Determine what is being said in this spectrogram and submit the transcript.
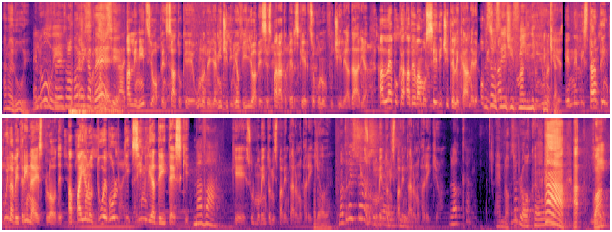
Ah, no, è lui. È Si è lui. tagliato la barba e i Eh, capelli. sì. All'inizio ho pensato che uno degli amici di mio figlio avesse sparato per scherzo con un fucile ad aria. All'epoca avevamo 16 telecamere. Ho i 16 filmati figli. di ognuna di esse. E nell'istante in cui la vetrina esplode, appaiono due volti simili a dei teschi, Ma va. che sul momento mi spaventarono Ma parecchio. dove? Ma dove sono Sul questi momento mi spaventarono parecchio. Blocca. È blocco. Cosa blocca? Un- Ah, ah, qua? Lì.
